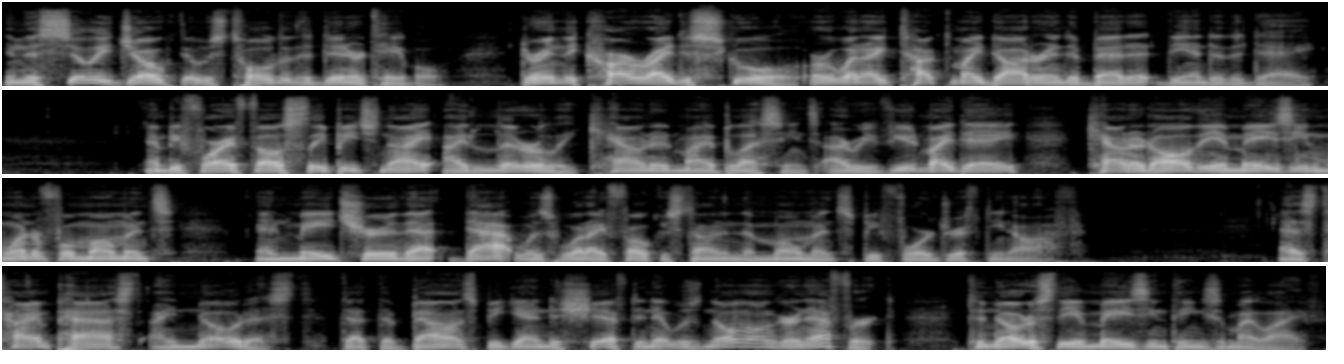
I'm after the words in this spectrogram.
In the silly joke that was told at the dinner table, during the car ride to school, or when I tucked my daughter into bed at the end of the day. And before I fell asleep each night, I literally counted my blessings. I reviewed my day, counted all the amazing, wonderful moments, and made sure that that was what I focused on in the moments before drifting off. As time passed, I noticed that the balance began to shift, and it was no longer an effort to notice the amazing things in my life.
